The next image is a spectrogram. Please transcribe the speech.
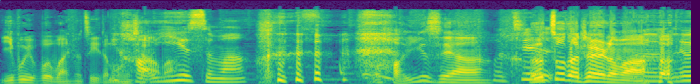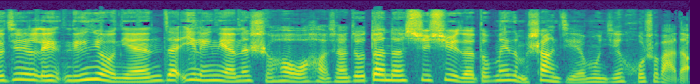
一步一步完成自己的梦想你。好意思吗？我好意思呀，我记得 都做到这儿了吗？嗯，我记得零零九年，在一零年的时候，我好像就断断续续的都没怎么上节目，已经胡说八道。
